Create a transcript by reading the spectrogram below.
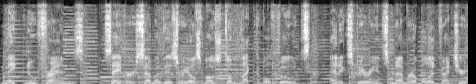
make new friends, savor some of Israel's most delectable foods, and experience memorable adventures.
